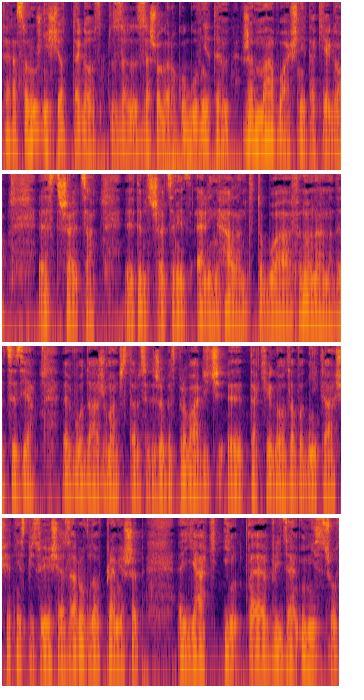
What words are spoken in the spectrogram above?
teraz różni się od tego z, zeszłego roku głównie tym, że ma właśnie takiego e, strzelca. E, tym strzelcem jest Erling Haaland. To była fenomenalna decyzja włodarzy Manchester City, żeby sprowadzić e, takiego zawodnika. Świetnie spisuje się zarówno w Premiership, jak i w Lidze Mistrzów,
